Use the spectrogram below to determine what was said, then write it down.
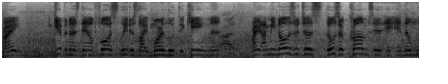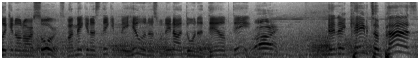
right? You're giving us damn false leaders like Martin Luther King, man. Right? I mean, those are just those are crumbs and, and, and them licking on our swords by making us thinking they healing us when they not doing a damn thing. Right. And it came to pass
